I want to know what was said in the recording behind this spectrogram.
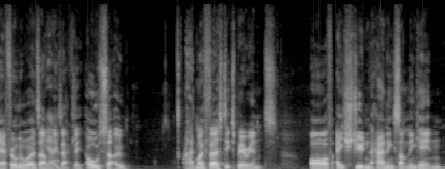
Yeah, fill the words up Yeah. exactly. Also, I had my first experience of a student handing something in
